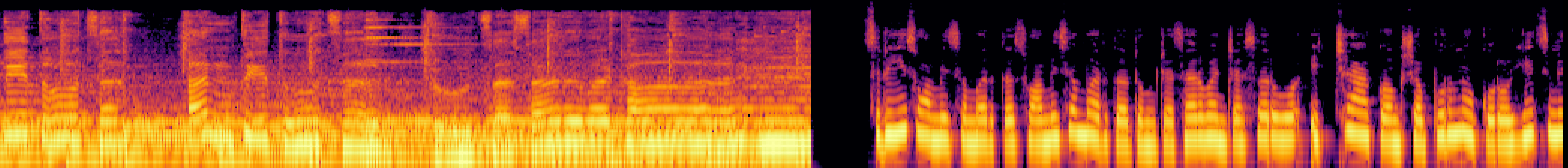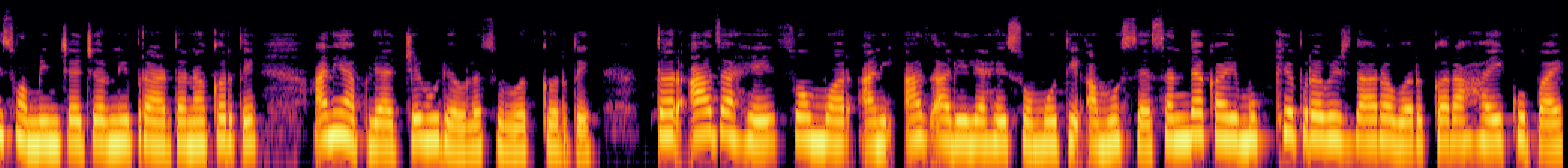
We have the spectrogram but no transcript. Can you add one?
आधी तूच अंती तूच तूच सर्व ठाई श्री स्वामी समर्थ स्वामी समर्थ तुमच्या सर्वांच्या सर्व इच्छा आकांक्षा पूर्ण करो हीच मी स्वामींच्या चरणी प्रार्थना करते आणि आपल्या आजच्या व्हिडिओला सुरुवात करते. तर आज आहे सोमवार आणि आज आलेली आहे सोमवती अमावस्या. संध्याकाळी मुख्य प्रवेशद्वारावर करा हा एक उपाय.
